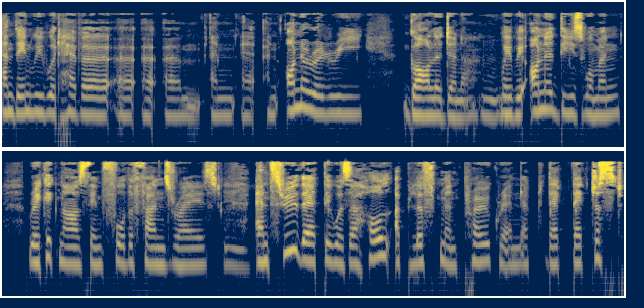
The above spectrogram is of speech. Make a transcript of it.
And then we would have a, a, a, um, an, a, an honorary gala dinner mm. where we honored these women, recognized them for the funds raised. Mm. And through that, there was a whole upliftment program that, that, that just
